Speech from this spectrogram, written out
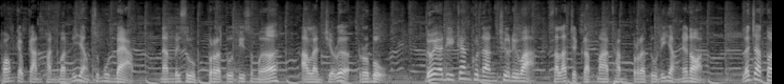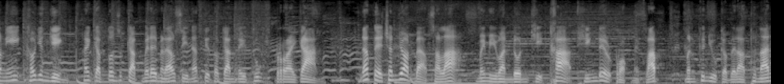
พร้อมกับการผ่านบอลได้อย่างสมบูรณ์แบบนำไปสู่ประตูตีเสมออารันเชลเลอร์ระบุ โดยอดีตแข้งคนดังเชื่อได้ว่าซาร่าจะกลับมาทำประตูได้อย่างแน่นอนและจากตอนนี้เขายังยิงให้กับต้นสกัดไม่ได้มาแล้ว 4 นัดติดต่อกันในทุกรายการ นักเตะชั้นยอดแบบซาร่าไม่มีวันโดนขีดค่าทิ้งได้หรอกนะครับ มันขึ้นอยู่กับเวลาเท่านั้น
